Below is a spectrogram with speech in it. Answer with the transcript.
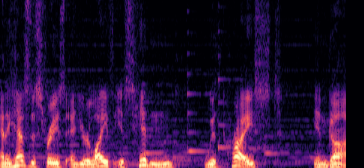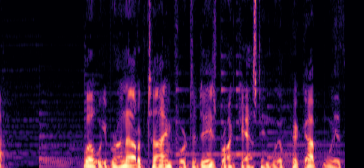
And he has this phrase, and your life is hidden with Christ in God. Well, we've run out of time for today's broadcast, and we'll pick up with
